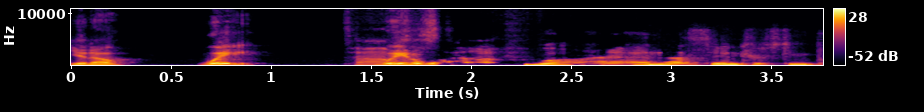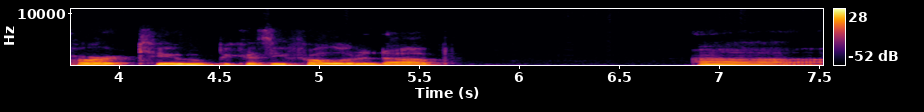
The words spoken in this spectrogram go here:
you know, wait. Times Wait a while. tough. Well, and that's the interesting part too, because he followed it up uh,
